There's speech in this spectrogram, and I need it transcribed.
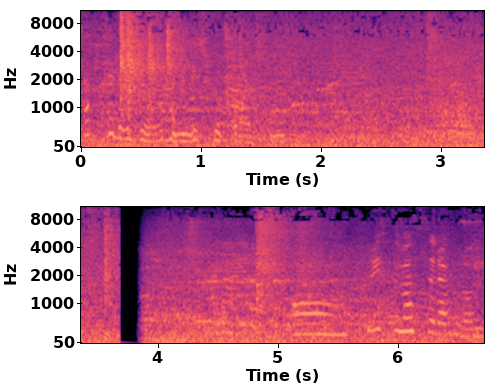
카트를 들고 가는 게 좋을 것 같습니다. 크리스마스라 그런지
